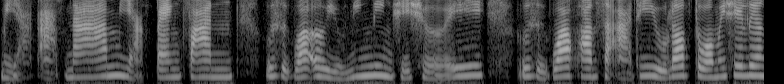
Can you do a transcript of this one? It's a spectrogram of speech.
ไม่อยากอาบน้ำไม่อยากแปรงฟัน รู้สึกว่าเอออยู่นิ่ง ๆ เฉย ๆ รู้สึกว่าความสะอาดที่อยู่รอบตัวไม่ใช่เรื่อง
